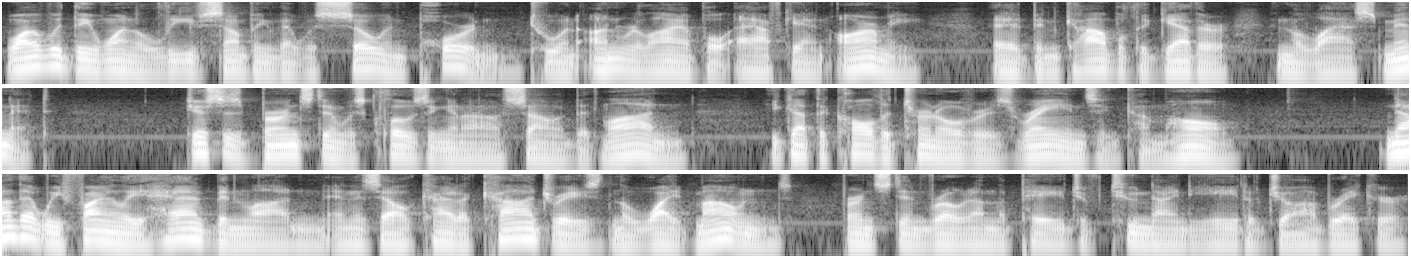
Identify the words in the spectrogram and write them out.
Why would they want to leave something that was so important to an unreliable Afghan army that had been cobbled together in the last minute? Just as Bernstein was closing in on Osama bin Laden, he got the call to turn over his reins and come home. Now that we finally had bin Laden and his Al Qaeda cadres in the White Mountains, Bernstein wrote on the page of 298 of Jawbreaker,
